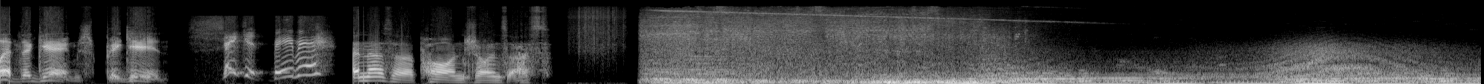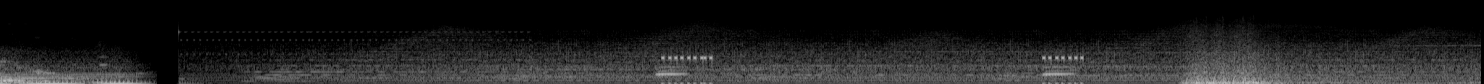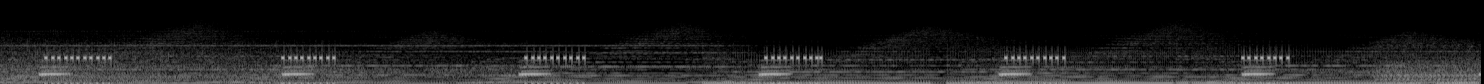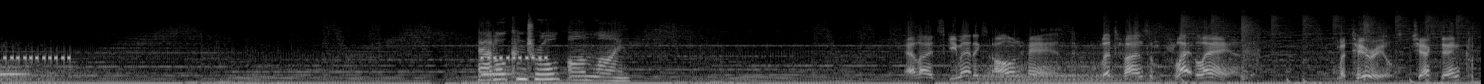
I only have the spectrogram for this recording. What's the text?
Let the games begin. Shake it, baby! Another pawn joins us. Control online. Allied schematics on hand. Let's find some flat land. Materials checked and cl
